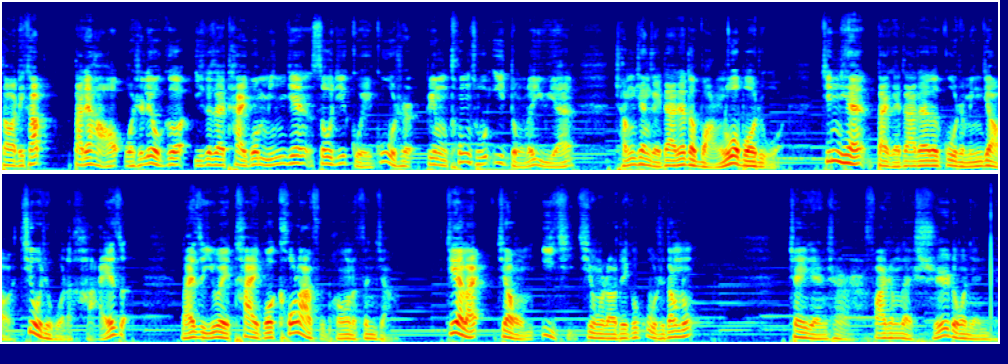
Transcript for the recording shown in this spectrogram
萨瓦迪卡，大家好，我是六哥，一个在泰国民间搜集鬼故事，并用通俗易懂的语言呈现给大家的网络博主。今天带给大家的故事名叫《救救我的孩子》，来自一位泰国寇拉府朋友的分享。接下来，让我们一起进入到这个故事当中。这件事儿发生在十多年前，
